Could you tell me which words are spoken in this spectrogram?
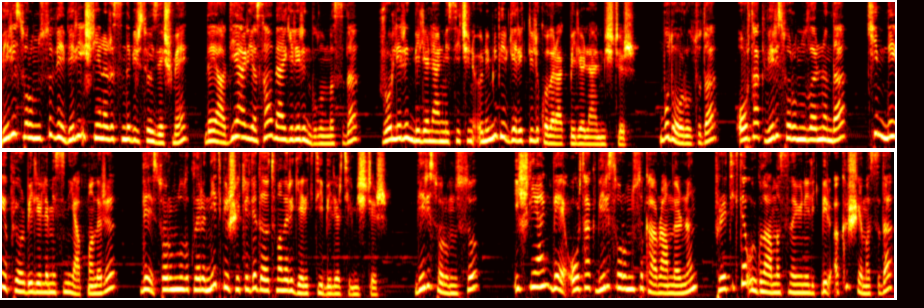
veri sorumlusu ve veri işleyen arasında bir sözleşme veya diğer yasal belgelerin bulunması da rollerin belirlenmesi için önemli bir gereklilik olarak belirlenmiştir. Bu doğrultuda ortak veri sorumlularının da kim ne yapıyor belirlemesini yapmaları ve sorumlulukları net bir şekilde dağıtmaları gerektiği belirtilmiştir. Veri sorumlusu, işleyen ve ortak veri sorumlusu kavramlarının pratikte uygulanmasına yönelik bir akış şeması da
